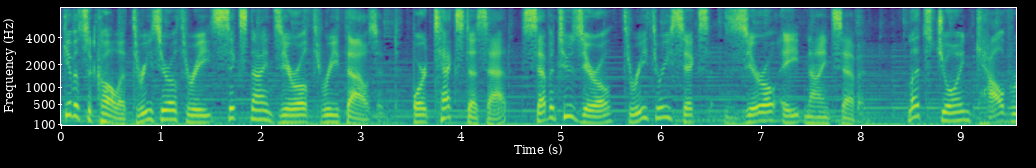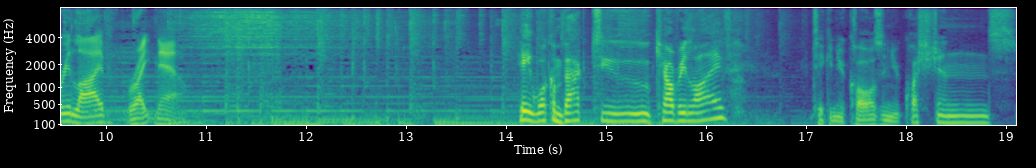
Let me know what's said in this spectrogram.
Give us a call at 303 690 3000 or text us at 720 336 0897. Let's join Calvary Live right now. Hey, welcome back to Calvary Live. Taking your calls and your questions.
